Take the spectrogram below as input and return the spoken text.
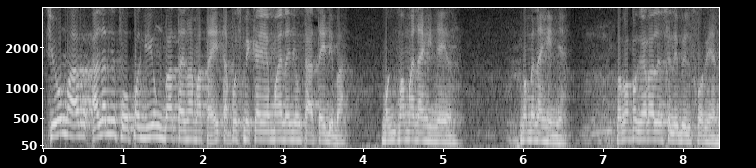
Si Umar, alam niyo po, pag yung bata namatay, tapos may kayamanan yung tatay, di ba? Magmamanahin niya yun. Mamanahin niya. Mapapag-aralan sa level 4 yan.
